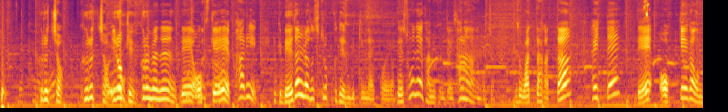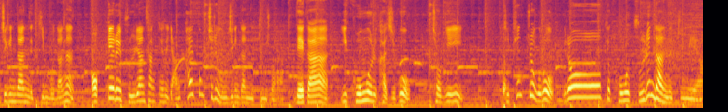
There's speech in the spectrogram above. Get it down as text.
이렇게. 그렇죠. 그렇죠. 이렇게. 그러면은 내 어깨에 팔이 이렇게 매달려서 스트로크 되는 느낌이 날 거예요. 내 손의 감이 굉장히 살아나는 거죠. 그래서 왔다 갔다 할 때 내 어깨가 움직인다는 느낌보다는 어깨를 분리한 상태에서 양 팔꿈치를 움직인다는 느낌이 좋아요. 내가 이 공을 가지고 저기 제핀 쪽으로 이렇게 공을 굴린다는 느낌이에요.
